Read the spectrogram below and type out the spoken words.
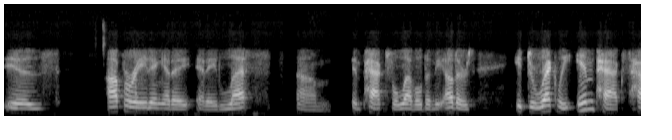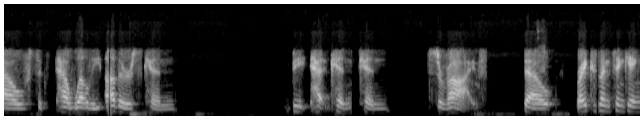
is operating at a at a less um, impactful level than the others, it directly impacts how how well the others can be can can survive. So right, because I'm thinking,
